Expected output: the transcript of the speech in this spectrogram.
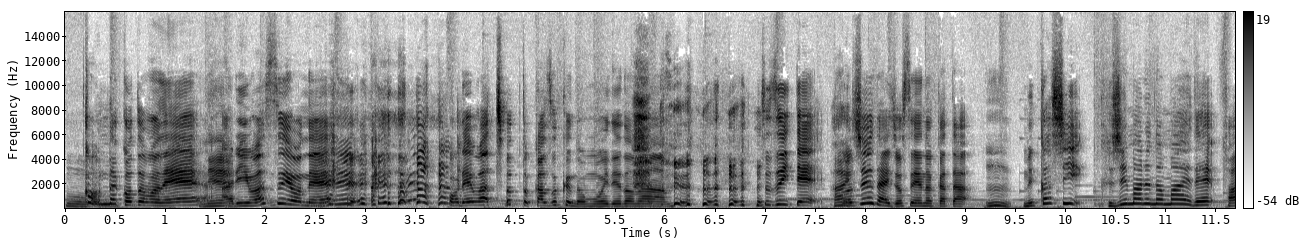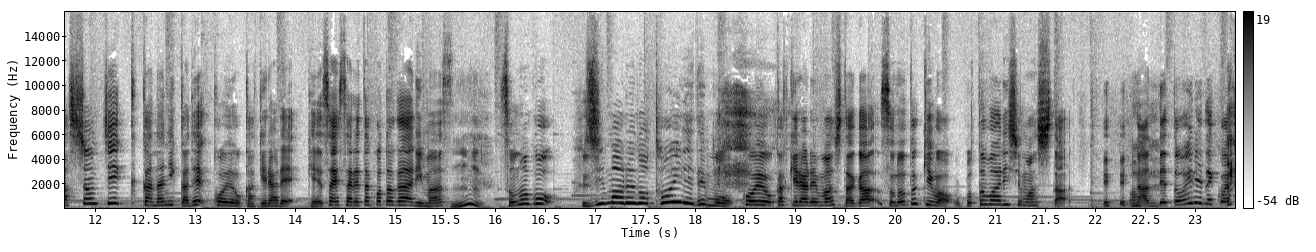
こんなこともねね。ありますよね。これはちょっと家族の思い出だな。続いて、はい。50代女性の方。うん。昔藤丸の前でファッションチェックか何かで声をかけられ掲載されたことがあります。うん。その後藤丸のトイレでも声をかけられましたがその時はお断りしました。なんでトイレで声か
